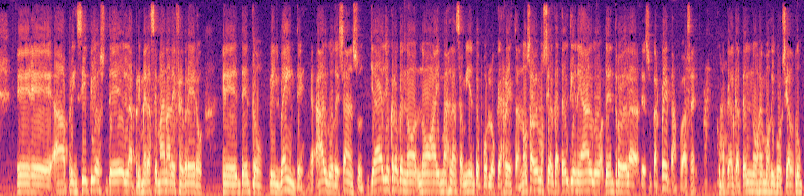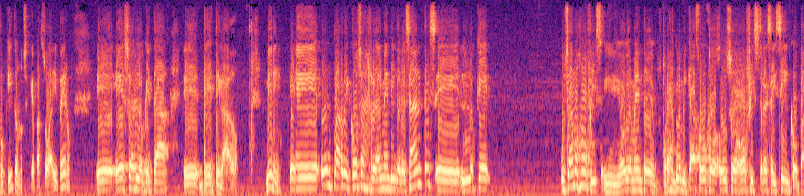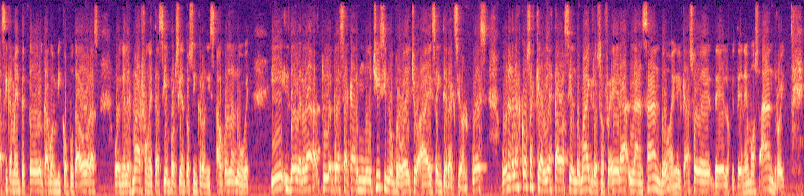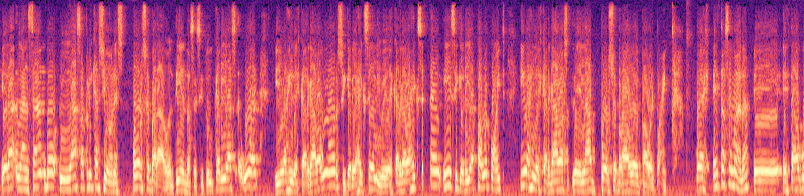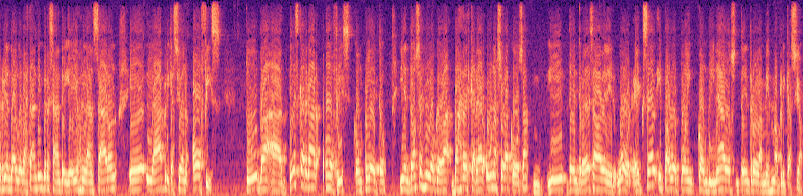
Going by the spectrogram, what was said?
a principios de la primera semana de febrero eh, de 2020, algo de Samsung. Ya yo creo que no, no hay más lanzamiento por lo que resta. No sabemos si Alcatel tiene algo dentro de, la, de su carpeta. Puede ser como que Alcatel nos hemos divorciado un poquito, no sé qué pasó ahí, pero eh, eso es lo que está eh, de este lado. Miren, un par de cosas realmente interesantes. lo que usamos Office y obviamente, por ejemplo, en mi caso uso, Office 365, básicamente todo lo que hago en mis computadoras o en el smartphone está 100% sincronizado con la nube y de verdad tú le puedes sacar muchísimo provecho a esa interacción. Pues una de las cosas que había estado haciendo Microsoft era lanzando, en el caso de, de los que tenemos Android, era lanzando las aplicaciones por separado, entiéndase, si tú querías Word, ibas y descargabas Word, si querías Excel, ibas y descargabas Excel y si querías PowerPoint, ibas y descargabas el app por separado de PowerPoint. Pues esta semana eh, está ocurriendo algo bastante interesante y ellos lanzaron eh, la aplicación Office tú vas a descargar Office completo y entonces lo que va, vas a descargar una sola cosa y dentro de esa va a venir Word, Excel y PowerPoint combinados dentro de la misma aplicación.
